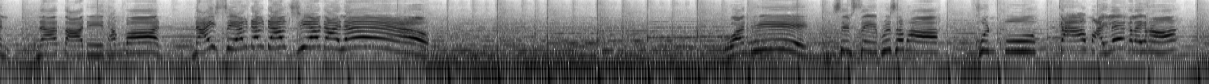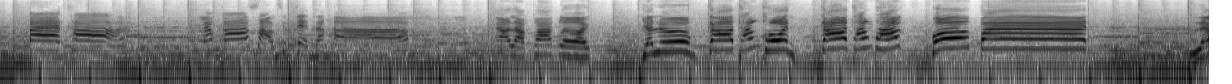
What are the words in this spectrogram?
น หน้าตาดีทั้งบ้าน ไหนเสียงดังๆเชียร์หน่อยแล้ว วันที่ 14 พฤษภา คุณปูกาหมายเลขอะไรคะ 8 ค่ะ แล้วก็ 37 นะคะ น่ารักมากเลย อย่าลืมกาทั้ และ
